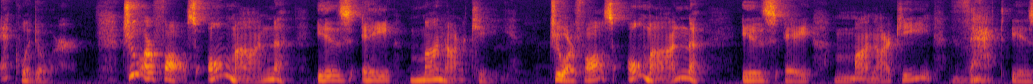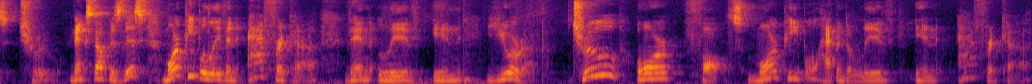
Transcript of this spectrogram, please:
Ecuador. True or false, Oman is a monarchy. True or false, Oman is a monarchy. That is true. Next up is this more people live in Africa than live in Europe. True or false? More people happen to live in Africa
